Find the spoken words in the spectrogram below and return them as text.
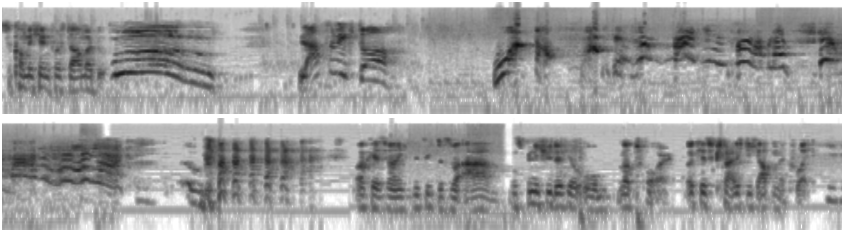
So komme ich jedenfalls da mal. Wow! Lass mich doch! What the fuck? Okay, das war nicht witzig, das war arm. Jetzt bin ich wieder hier oben. Na toll. Okay, jetzt knall ich dich ab, Metroid. Die!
